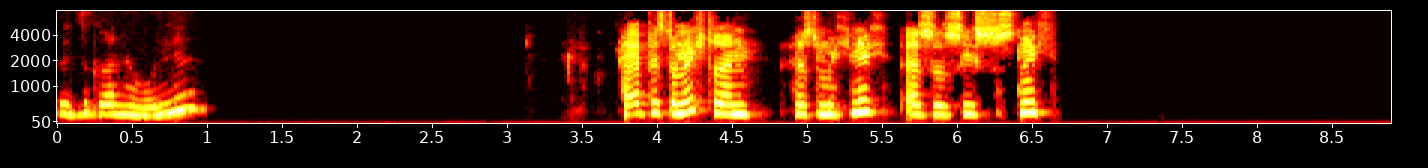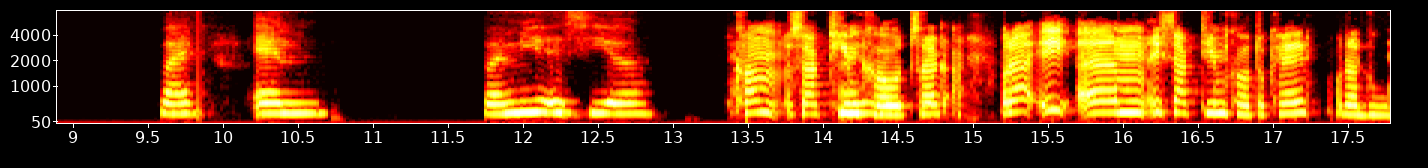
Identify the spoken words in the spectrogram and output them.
Spielst du gerade eine Runde? Hä, bist du nicht drin? Hörst du mich nicht? Also siehst du es nicht? Weil, ähm, bei mir ist hier, Komm, sag Teamcode, sag. Oder ich, ähm, ich sag Teamcode, okay? Oder du.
